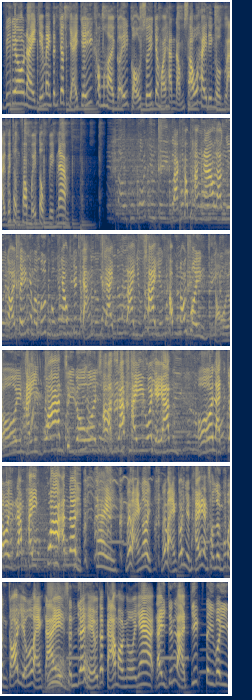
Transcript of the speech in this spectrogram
Video này chỉ mang tính chất giải trí, không hề có ý cổ suý cho mọi hành động xấu hay đi ngược lại với thần phong mỹ tục Việt Nam. Và không thằng nào là người nổi tiếng nhưng mà bước cùng nhau trên chặng đường dài tương lai dù sai vẫn không nói khuyên Trời ơi hay quá anh Siro ơi sao anh rap hay quá vậy anh? Ôi là trời rap hay quá anh ơi. Hey, Mấy bạn ơi Mấy bạn có nhìn thấy đằng sau lưng của mình có gì không mấy bạn? Đây xin giới thiệu tất cả mọi người nha. Đây chính là chiếc tivi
